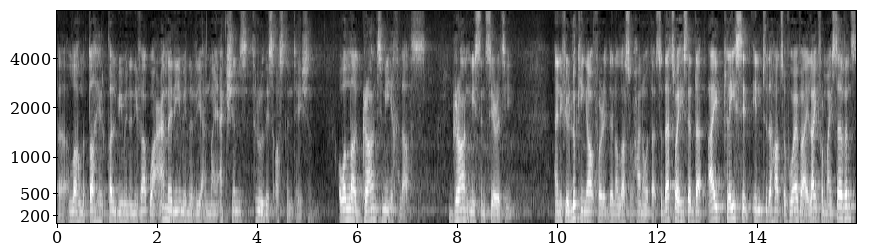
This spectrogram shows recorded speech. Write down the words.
Uh, Allahumma tahhir qalbi min al-nifaq wa amali min al-riya and my actions through this ostentation. Oh Allah, grant me ikhlas. Grant me sincerity. And if you're looking out for it, then Allah subhanahu wa ta'ala. So that's why He said that I place it into the hearts of whoever I like from my servants.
